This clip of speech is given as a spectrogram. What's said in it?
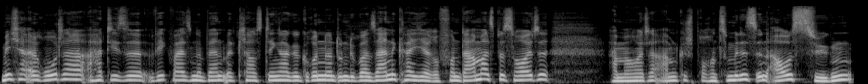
Michael Rother hat diese wegweisende Band mit Klaus Dinger gegründet und über seine Karriere von damals bis heute haben wir heute Abend gesprochen, zumindest in Auszügen.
